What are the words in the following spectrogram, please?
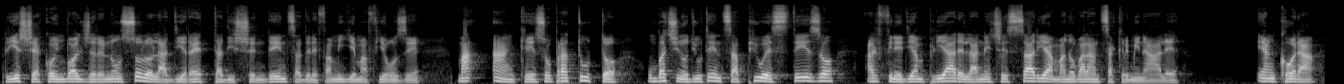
riesce a coinvolgere non solo la diretta discendenza delle famiglie mafiose, ma anche e soprattutto un bacino di utenza più esteso al fine di ampliare la necessaria manovalanza criminale. E ancora,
